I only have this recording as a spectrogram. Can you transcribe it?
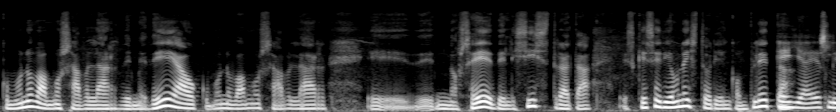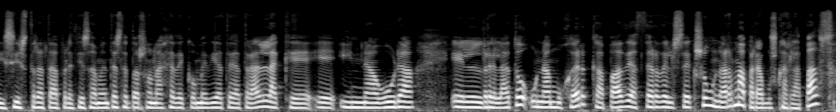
¿cómo no vamos a hablar de Medea o cómo no vamos a hablar, eh, de, no sé, de Lisístrata? Es que sería una historia incompleta. Ella es Lisístrata, precisamente este personaje de comedia teatral, la que eh, inaugura el relato, una mujer capaz de hacer del sexo un arma para buscar la paz.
